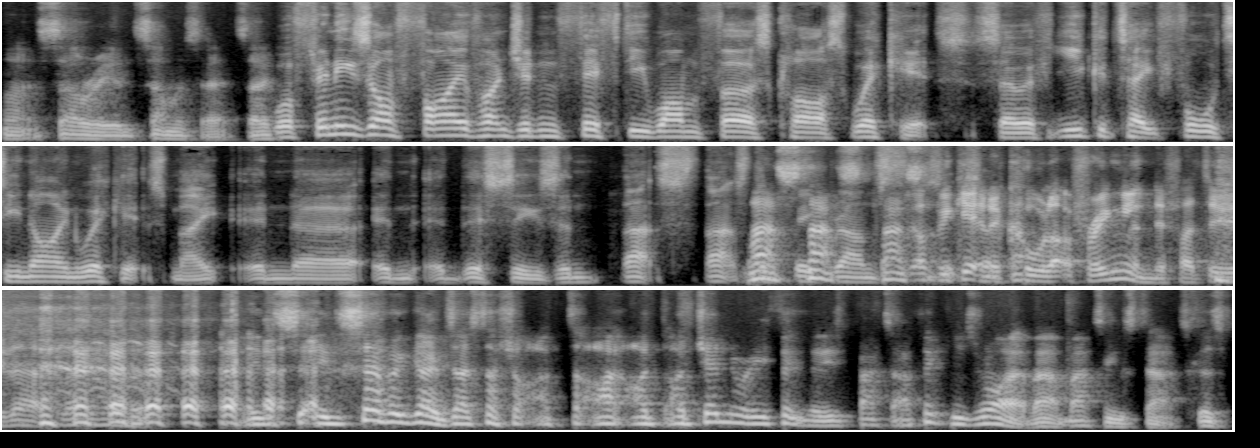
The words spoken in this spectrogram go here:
like Surrey and Somerset. So Well, Finny's on 551 first class wickets. So if you could take 49 wickets, mate, in uh, in, in this season, that's that's, That's- the big that's- round. that's- I'll be getting a call up for England if I do that. in, in seven games, that's not. I, I, I genuinely think that he's batting. I think he's right about batting stats because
